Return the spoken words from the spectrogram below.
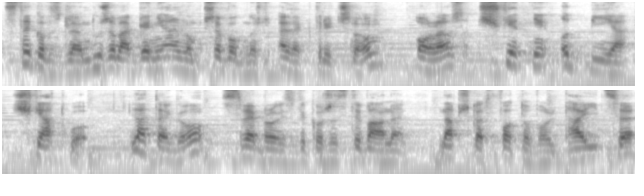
Z tego względu, że ma genialną przewodność elektryczną oraz świetnie odbija światło. Dlatego srebro jest wykorzystywane przykład w fotowoltaice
